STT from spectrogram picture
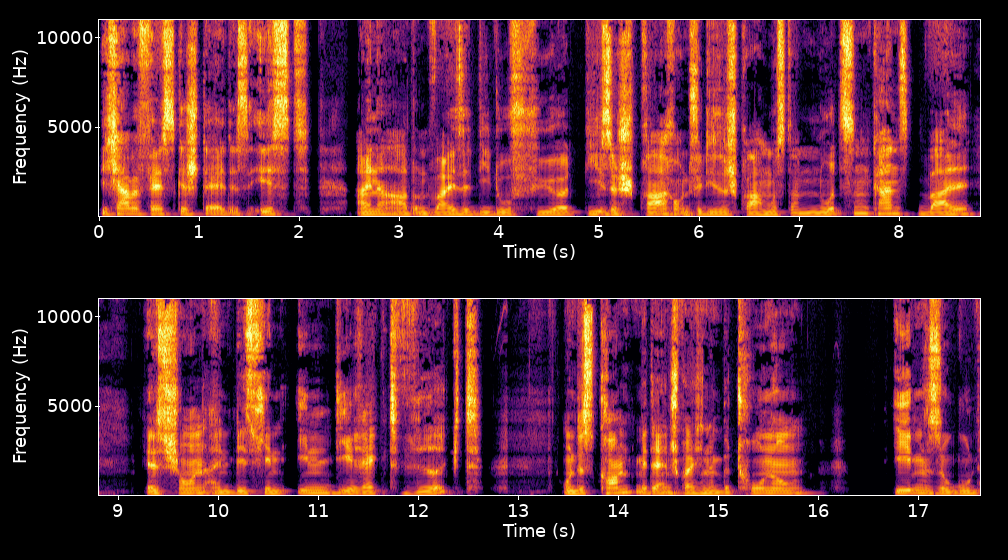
Ich habe festgestellt, es ist eine Art und Weise, die du für diese Sprache und für diese Sprachmuster nutzen kannst, weil es schon ein bisschen indirekt wirkt und es kommt mit der entsprechenden Betonung ebenso gut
